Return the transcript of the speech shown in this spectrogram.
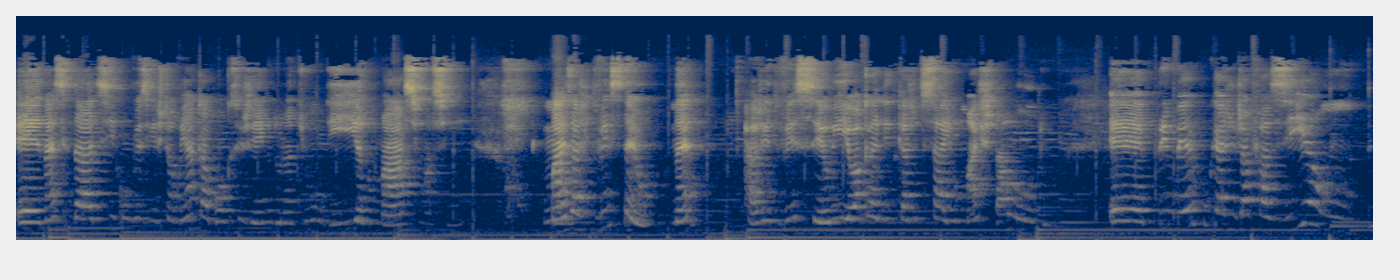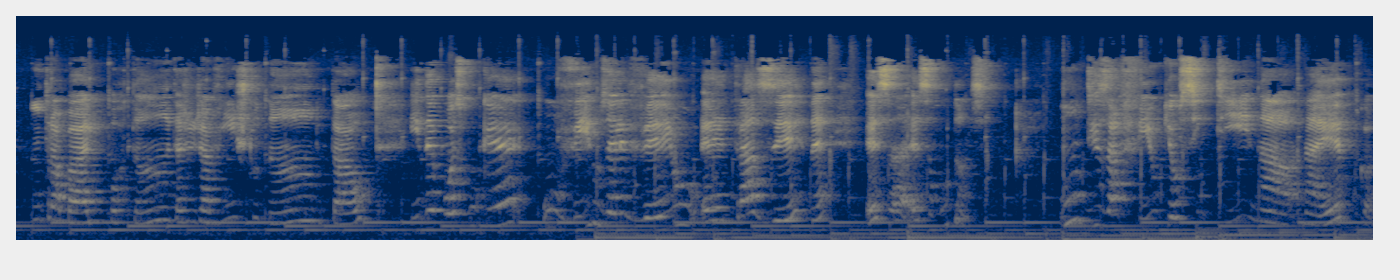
É, nas cidades circunvizinhas também acabou o oxigênio durante um dia, no máximo, assim. Mas a gente venceu, né? A gente venceu e eu acredito que a gente saiu mais taludo. É, primeiro porque a gente já fazia um, um trabalho importante, a gente já vinha estudando e tal. E depois porque o vírus ele veio é, trazer né, essa, essa mudança. Um desafio que eu senti na, na época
